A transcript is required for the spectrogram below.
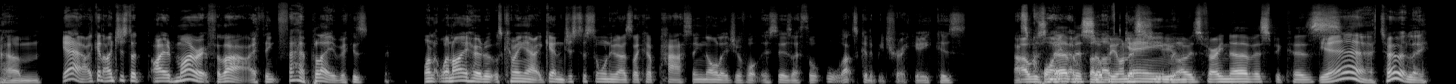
um, yeah, again, I just, I admire it for that. I think fair play because when, when I heard it was coming out again, just as someone who has like a passing knowledge of what this is, I thought, oh, that's going to be tricky because I was nervous. I'll be honest with you. I was very nervous because yeah, totally.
